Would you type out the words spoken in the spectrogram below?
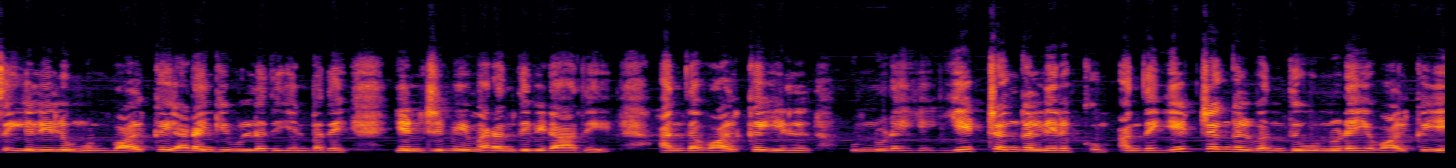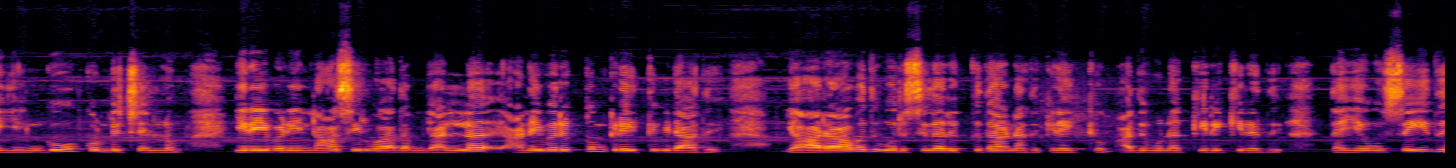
செயலிலும் உன் வாழ்க்கை அடங்கியுள்ளது என்பதை என்றுமே மறந்துவிடாதே. அந்த வாழ்க்கையில் உன்னுடைய ஏற்றங்கள் இருக்கும். அந்த ஏற்றங்கள் வந்து உன்னுடைய வாழ்க்கையை எங்கோ கொண்டு செல்லும். இறைவனின் ஆசிர்வாதம் எல்லா அனைவருக்கும் கிடைத்து விடாது யாராவது ஒரு சிலருக்கு தான் அது கிடைக்கும். அது உனக்கு இருக்கிறது. தயவு செய்து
